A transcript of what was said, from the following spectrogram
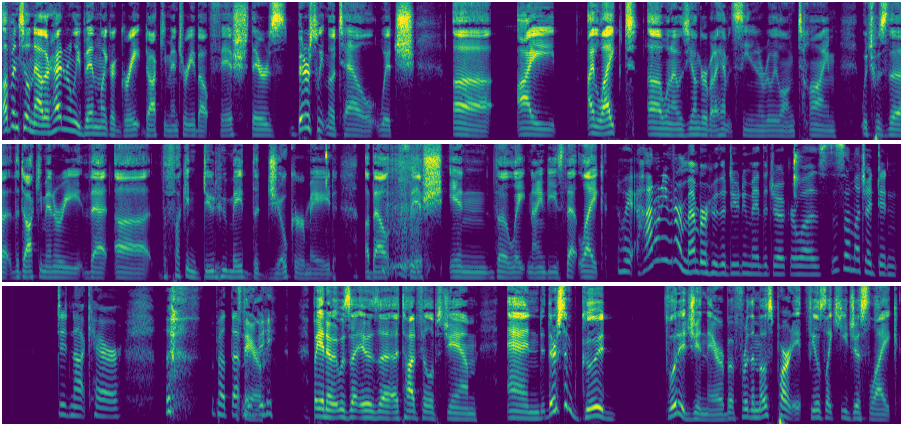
up until now there hadn't really been like a great documentary about Phish there's bittersweet motel which uh i i liked uh when i was younger but i haven't seen in a really long time which was the the documentary that uh the fucking dude who made the joker made about Phish in the late 90s that like Wait, I don't even remember who the dude who made the Joker was. This is how much I didn't did not care about that Fair. movie. but you know it was a, it was a, a todd phillips jam and there's some good footage in there but for the most part it feels like he just like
